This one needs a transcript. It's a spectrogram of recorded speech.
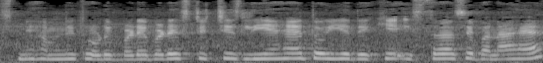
इसमें हमने थोड़े बड़े बड़े स्टिचेस लिए हैं तो ये देखिए इस तरह से बना है।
